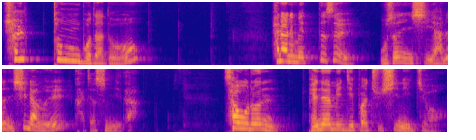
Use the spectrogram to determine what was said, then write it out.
혈통보다도 하나님의 뜻을 우선시하는 신앙을 가졌습니다. 사울은 베냐민 지파 출신이죠.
